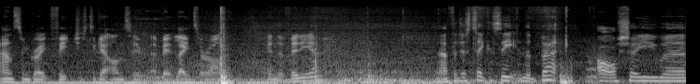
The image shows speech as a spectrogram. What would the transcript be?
and some great features to get onto a bit later on in the video. Now if I just take a seat in the back, I'll show you uh,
